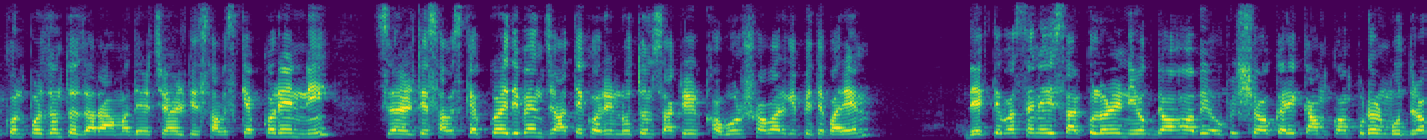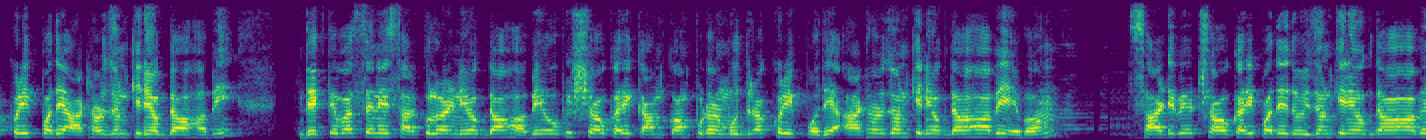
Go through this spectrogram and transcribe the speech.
এখন পর্যন্ত যারা আমাদের চ্যানেলটি সাবস্ক্রাইব করেননি, চ্যানেলটি সাবস্ক্রাইব করে দিবেন, যাতে করে নতুন চাকরির খবর সবার আগে পেতে পারেন। দেখতে পাচ্ছেন, এই সার্কুলারে নিয়োগ দেওয়া হবে। অফিস সহকারী কাম কম্পিউটার মুদ্রাক্ষরিক পদে আঠারো জনকে নিয়োগ দেওয়া হবে। দেখতে পাচ্ছেন, এই সার্কুলারে নিয়োগ দেওয়া হবে। অফিস সহকারী কাম কম্পিউটার মুদ্রাক্ষরিক পদে আঠারো জনকে নিয়োগ দেওয়া হবে এবং সার্টিফিকেট সহকারী পদে দুইজনকে নিয়োগ দেওয়া হবে।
